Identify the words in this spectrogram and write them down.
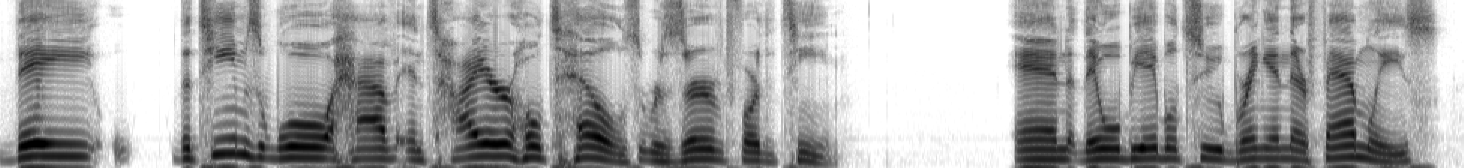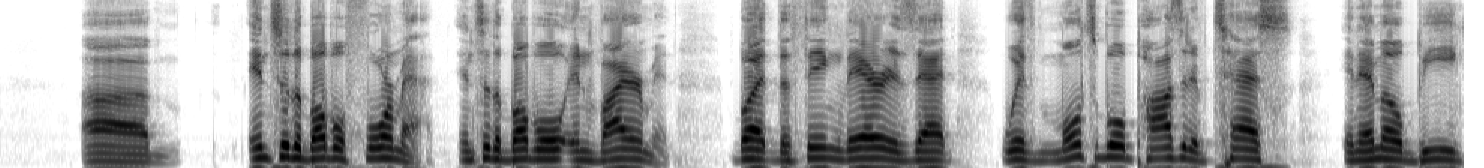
they the teams will have entire hotels reserved for the team and they will be able to bring in their families um, into the bubble format, into the bubble environment. But the thing there is that with multiple positive tests in MLB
